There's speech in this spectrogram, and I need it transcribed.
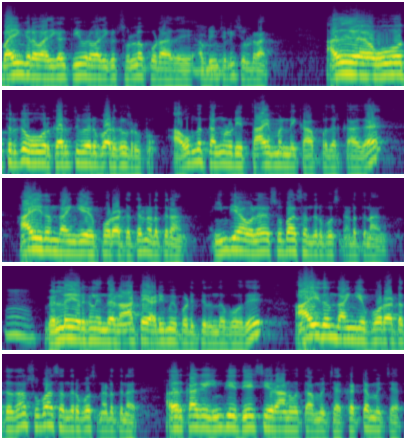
பயங்கரவாதிகள் தீவிரவாதிகள் சொல்லக்கூடாது அப்படின்னு சொல்லி சொல்கிறாங்க அது ஒவ்வொருத்தருக்கும் ஒவ்வொரு கருத்து வேறுபாடுகள் இருக்கும். அவங்க தங்களுடைய தாய்மண்ணை காப்பதற்காக ஆயுதம் தாங்கிய போராட்டத்தை நடத்துகிறாங்க இந்தியாவில் சுபாஷ் சந்திர போஸ் நடத்துனாங்க வெள்ளையர்கள் இந்த நாட்டை அடிமைப்படுத்தியிருந்த போது ஆயுதம் தாங்கிய போராட்டத்தை தான் சுபாஷ் சந்திரபோஸ் நடத்தினார். அதற்காக இந்திய தேசிய இராணுவத்தை அமைச்சார் கட்டமைச்சார்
